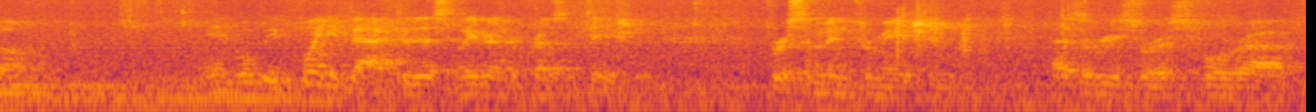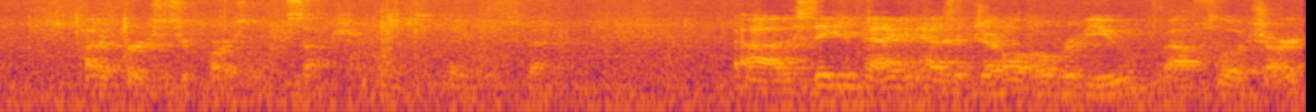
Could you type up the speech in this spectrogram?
use to well. And we'll be pointing back to this later in the presentation for some information as a resource for uh, how to purchase your parcel and such. Uh, The staking packet has a general overview, uh, flow chart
